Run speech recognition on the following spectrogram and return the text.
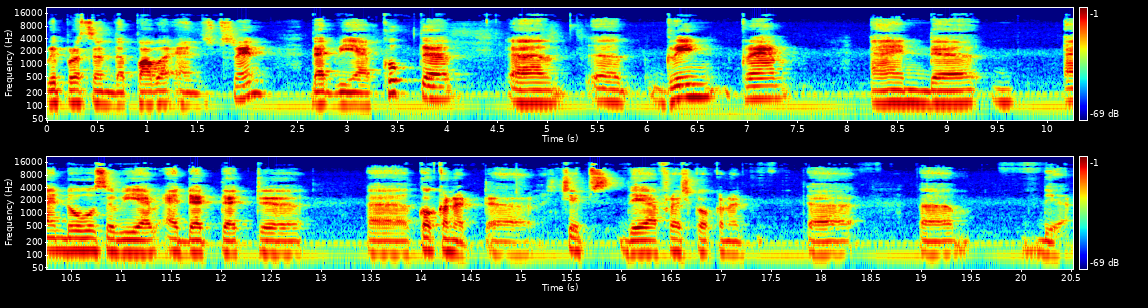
represent the power and strength that we have cooked the uh, uh, green gram and uh, and also we have added that uh, uh, coconut uh, chips. They are fresh coconut um, there.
